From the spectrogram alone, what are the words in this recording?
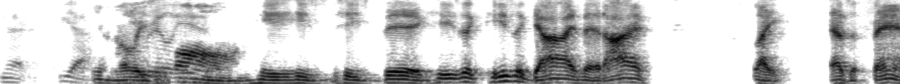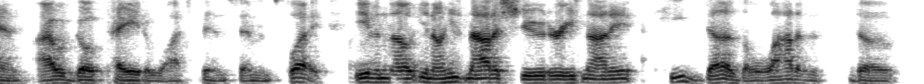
Next, yeah, You know, he he's really long. He, he's he's big. He's a he's a guy that I like as a fan. I would go pay to watch Ben Simmons play, even though you know he's not a shooter. He's not. Any, he does a lot of the, the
